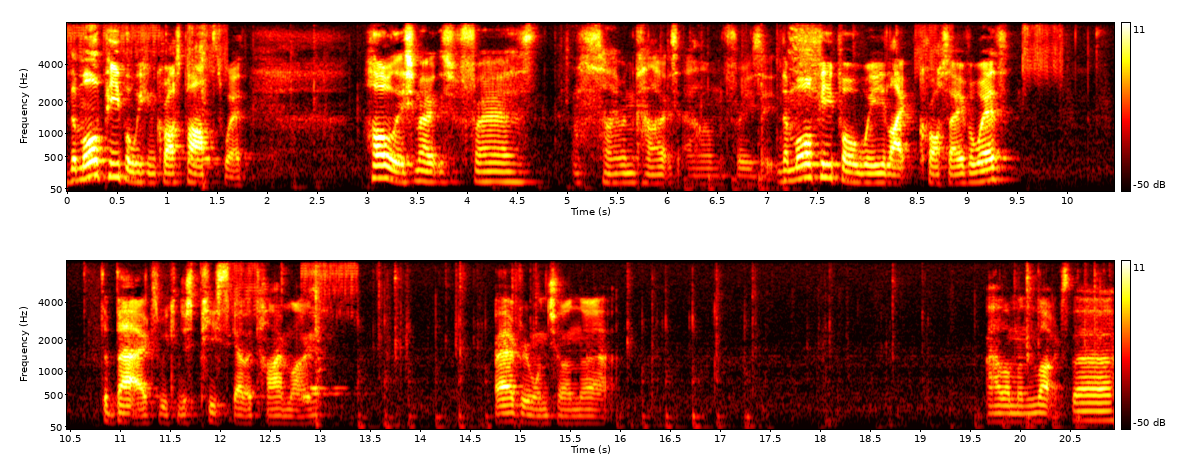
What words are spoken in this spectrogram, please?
The more people we can cross paths with, holy smokes, Freya, Simon, Callux, Alan, Freezy. The more people we like cross over with, the better, because we can just piece together timelines. Everyone chilling there. Alan and Lux there.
